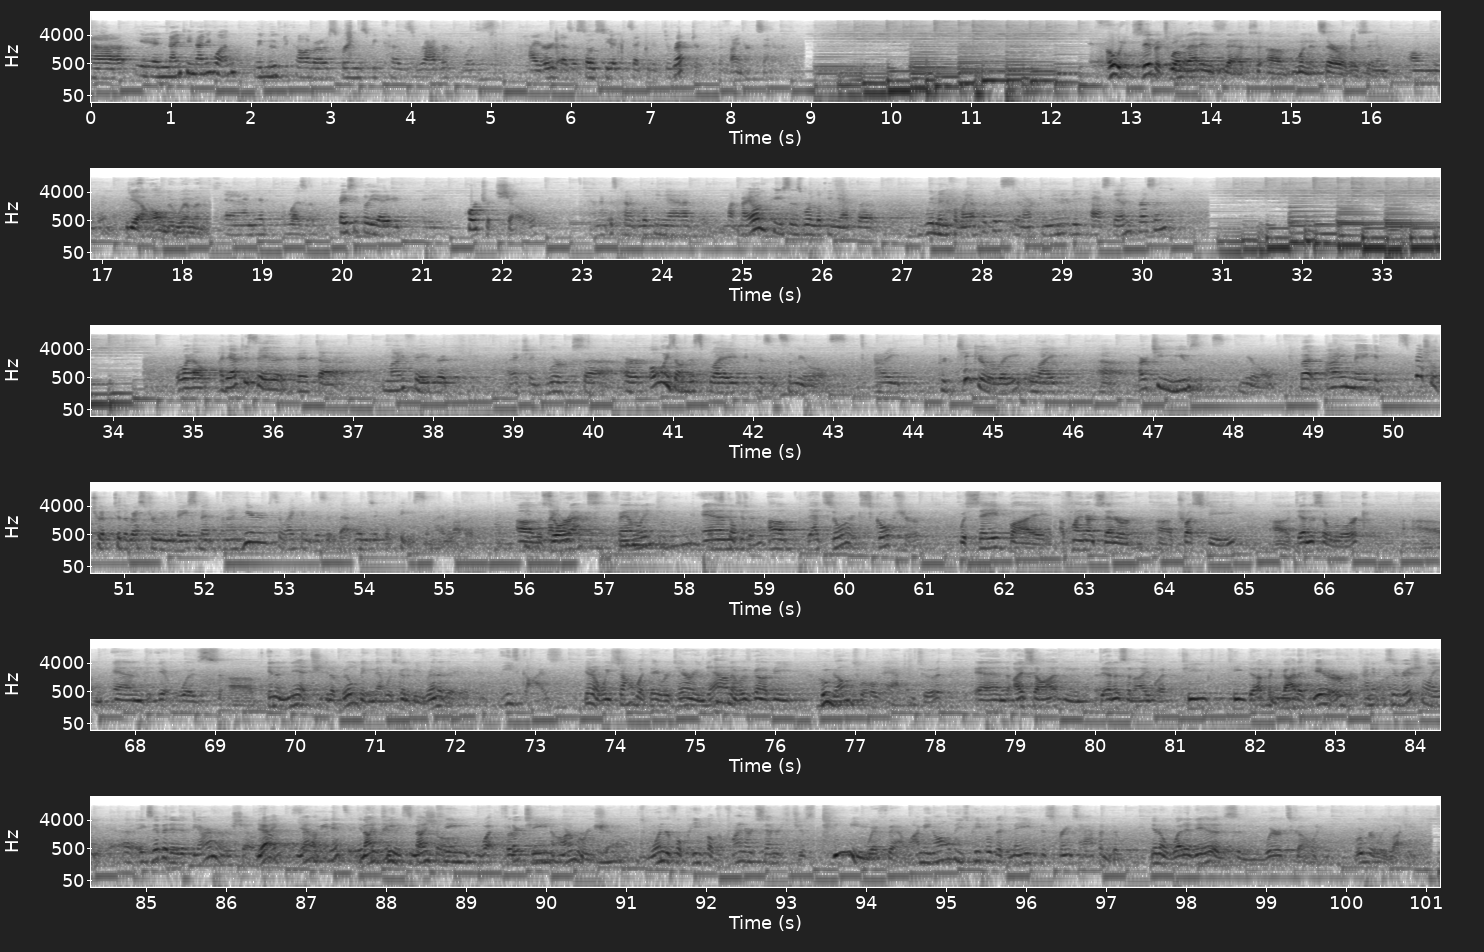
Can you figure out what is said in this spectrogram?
Uh, In 1991, we moved to Colorado Springs because Robert was hired as Associate Executive Director for the Fine Arts Center. Oh, exhibits. Well, that is that um, one that Sarah was in. All new women. Yeah, All New Women. And it was a- basically a, a portrait show. And it was kind of looking at, my, my own pieces were looking at the women philanthropists in our community, past and present. Well, I'd have to say that, that uh, my favorite, actually, works uh, are always on display because it's the murals. I particularly like uh, Archie Musick's mural, but I make a special trip to the restroom in the basement when I'm here so I can visit that whimsical piece, and I love it. Uh, the Zorach family. mhm. And The um, that Zorach sculpture was saved by a Fine Arts Center uh, trustee, uh, Dennis O'Rourke. Um, and it was uh, in a niche in a building that was going to be renovated. And these guys, you know, we saw what they were tearing down. It was going to be, who knows what would happen to it. And I saw it, and Dennis and I teamed, teamed up and got it here. And it was originally uh, exhibited at the Armory Show, Yeah, right? So, yeah. I mean, it's, it's a 19, really special. 19, what, 13 13. Armory Show. It's wonderful people. The Fine Arts Center's just teeming with them. I mean, all these people that made the Springs happen, to, you know, what it is and where it's going. We're really lucky.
